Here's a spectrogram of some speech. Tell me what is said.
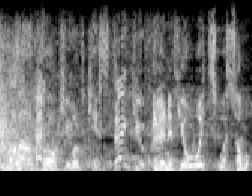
Well fought, Wolf Kiss. Thank you, friend. Even if your wits were somewhat.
